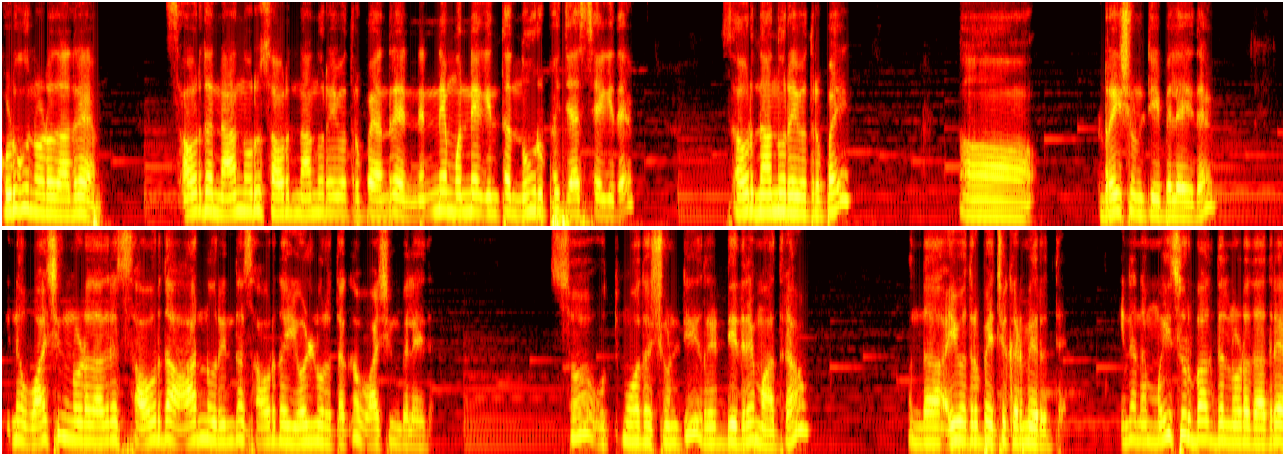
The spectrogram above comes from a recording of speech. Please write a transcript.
ಕೊಡಗು ನೋಡೋದಾದರೆ ಸಾವಿರದ ನಾನ್ನೂರು, ಸಾವಿರದ ನಾನ್ನೂರೈವತ್ತು ರೂಪಾಯಿ ಅಂದರೆ ನಿನ್ನೆ ಮೊನ್ನೆಗಿಂತ ನೂರು ರೂಪಾಯಿ ಜಾಸ್ತಿ ಆಗಿದೆ. ಸಾವಿರದ ನಾನ್ನೂರೈವತ್ತು ರೂಪಾಯಿ ಡ್ರೈ ಶುಂಠಿ ಬೆಲೆ ಇದೆ. ಇನ್ನು ವಾಷಿಂಗ್ ನೋಡೋದಾದರೆ ಸಾವಿರದ ಆರುನೂರಿಂದ ಸಾವಿರದ ಏಳ್ನೂರು ತನಕ ವಾಷಿಂಗ್ ಬೆಲೆ ಇದೆ. ಸೊ, ಉತ್ತಮವಾದ ಶುಂಠಿ, ರೆಡ್ ಇದ್ದರೆ ಮಾತ್ರ ಒಂದು ಐವತ್ತು ರೂಪಾಯಿ ಹೆಚ್ಚು ಕಡಿಮೆ ಇರುತ್ತೆ. ಇನ್ನು ನಮ್ಮ ಮೈಸೂರು ಭಾಗದಲ್ಲಿ ನೋಡೋದಾದರೆ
